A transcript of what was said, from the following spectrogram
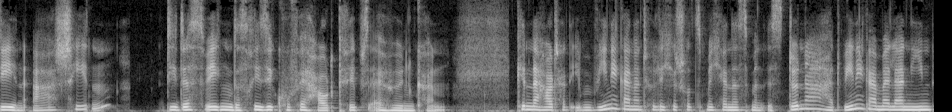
DNA-Schäden die deswegen das Risiko für Hautkrebs erhöhen können. Kinderhaut hat eben weniger natürliche Schutzmechanismen, ist dünner, hat weniger Melanin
